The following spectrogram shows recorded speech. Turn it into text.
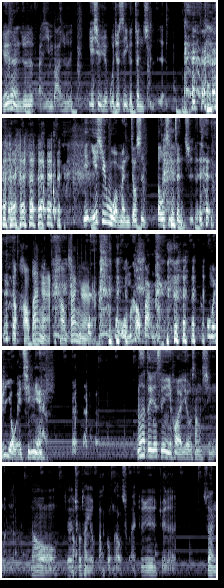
有可能就是反应吧，就是也许我就是一个正直的人，也也许我们就是都是正直的人，好好棒啊，好棒啊！我我们好棒，我们是有为青年。那这件事情后来也有上新闻了，然后呃球团有发公告出来，就是觉得算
